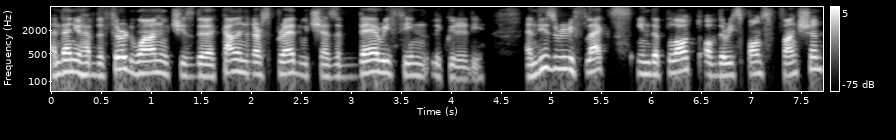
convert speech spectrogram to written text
And then you have the third one, which is the calendar spread, which has a very thin liquidity. And this reflects in the plot of the response function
